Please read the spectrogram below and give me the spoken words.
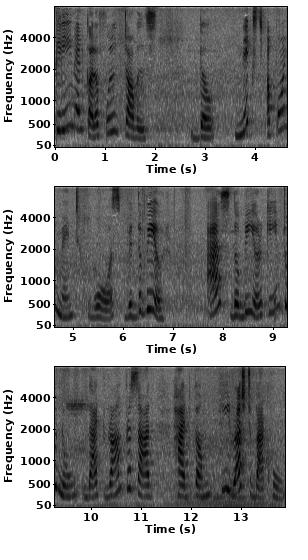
clean and colorful towels. The next appointment was with the bear. As the bear came to know that Ram Prasad had come, he rushed back home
